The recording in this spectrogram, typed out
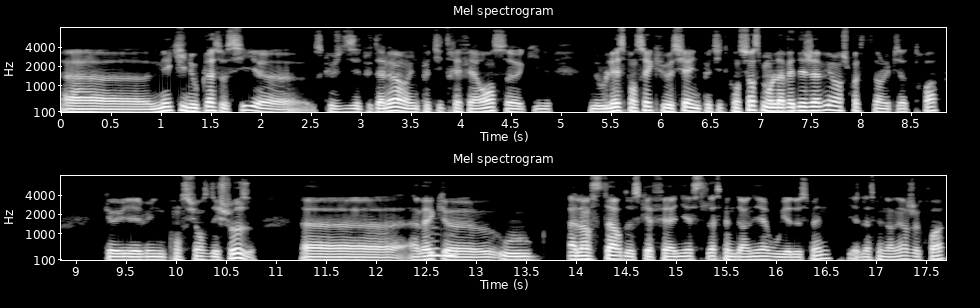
mais qui nous place aussi, ce que je disais tout à l'heure, une petite référence qui nous laisse penser que lui aussi a une petite conscience, mais on l'avait déjà vu, hein, je crois que c'était dans l'épisode 3, qu'il avait une conscience des choses, euh, avec mhm. euh, ou à l'instar de ce qu'a fait Agnès la semaine dernière ou il y a deux semaines, il y a de la semaine dernière je crois,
